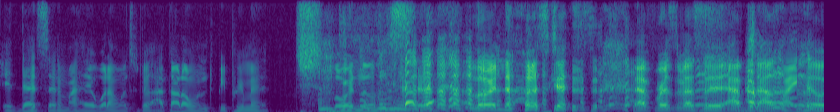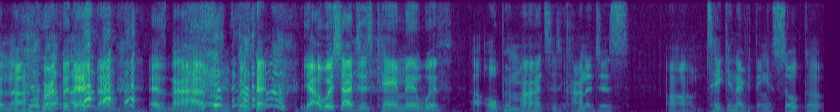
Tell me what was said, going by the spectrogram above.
it dead set in my head what I wanted to do. I thought I wanted to be pre med. Lord knows, Lord knows, because that first semester after that, I was like, hell no, bro, that's not that's not happening. But yeah, I wish I just came in with an open mind to kind of just um, taking everything and soak up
